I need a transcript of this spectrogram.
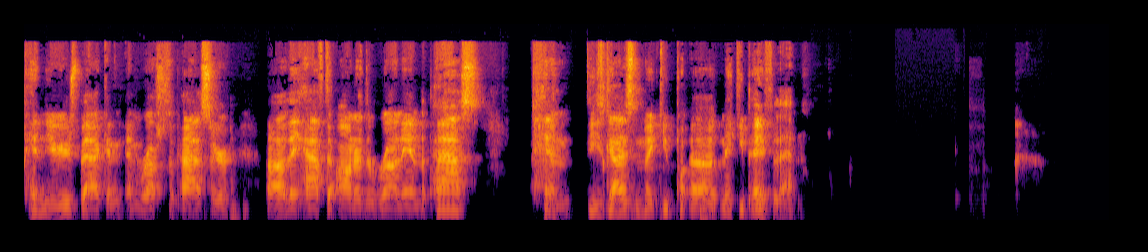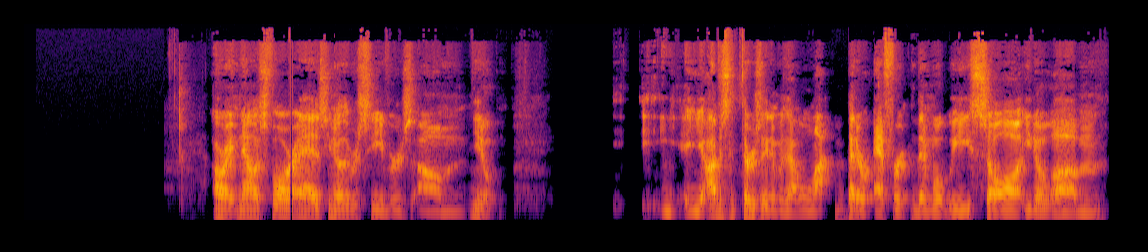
pin their ears back and, and rush the passer. Uh, they have to honor the run and the pass, and these guys make you uh, make you pay for that. All right, now as far as you know, the receivers, um, you know, obviously Thursday night was a lot better effort than what we saw, you know, um,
